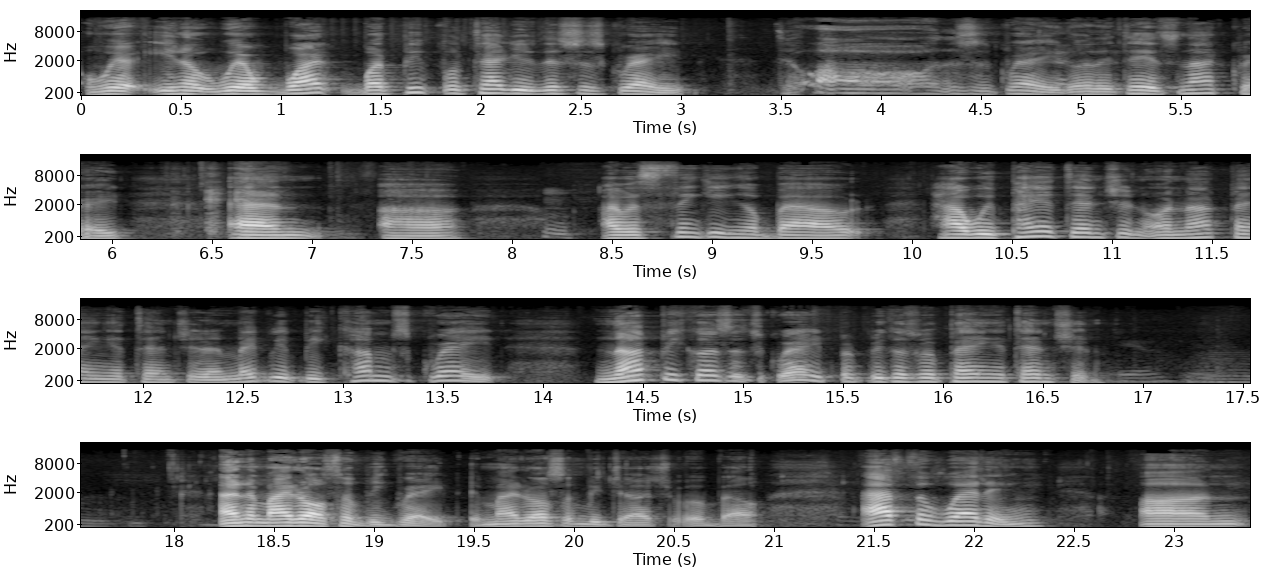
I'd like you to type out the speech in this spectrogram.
where you know where what what people tell you this is great. They, oh, this is great, or they say it's not great, and uh, I was thinking about how we pay attention or not paying attention, and maybe it becomes great not because it's great, but because we're paying attention. And it might also be great. It might also be Joshua Bell. At the wedding on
